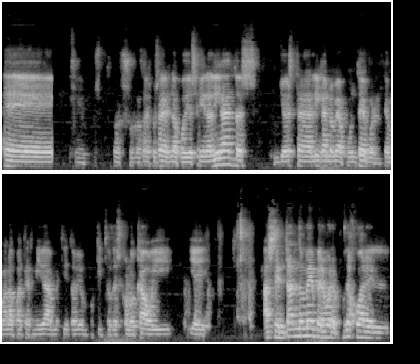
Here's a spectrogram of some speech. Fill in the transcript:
Eh, pues, por sus razones personales no ha podido seguir en la liga, entonces yo esta liga no me apunté por el tema de la paternidad, me siento todavía un poquito descolocado y, y ahí asentándome, pero bueno, pude jugar el,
